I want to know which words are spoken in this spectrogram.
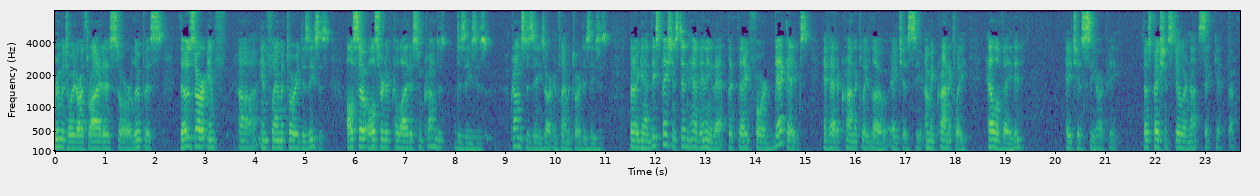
rheumatoid arthritis or lupus. Those are inf uh, inflammatory diseases. Also, ulcerative colitis and Crohn's diseases, Crohn's disease are inflammatory diseases. But again, these patients didn't have any of that, but they, for decades, had had a chronically low HSC, I mean, chronically elevated HSCRP. Those patients still are not sick yet, though.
